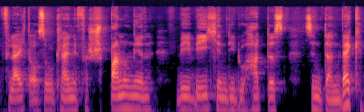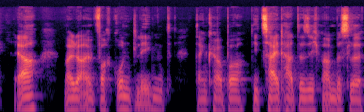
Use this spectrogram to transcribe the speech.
Vielleicht auch so kleine Verspannungen, Wehwehchen, die du hattest, sind dann weg, ja, weil du einfach grundlegend dein Körper die Zeit hatte, sich mal ein bisschen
